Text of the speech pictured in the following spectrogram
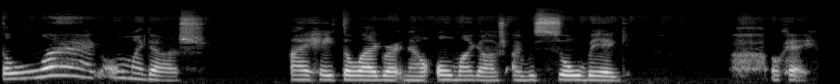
The lag! Oh my gosh. I hate the lag right now. Oh my gosh, I was so big. Okay.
